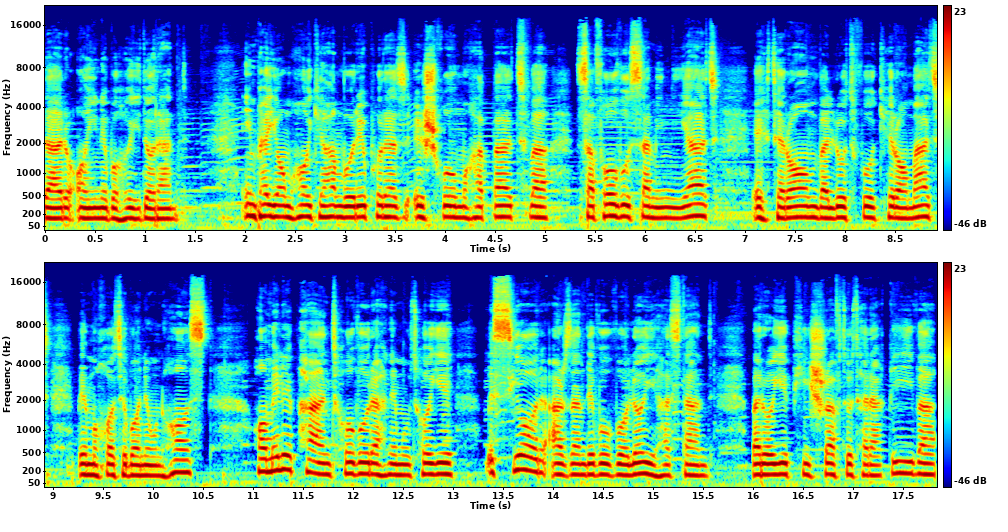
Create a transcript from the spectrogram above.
در آین بهایی دارند. این پیام ها که همواره پر از عشق و محبت و صفا و صمیمیت احترام و لطف و کرامت به مخاطبان اونهاست حامل پندها و رهنمودهای بسیار ارزنده و والایی هستند. برای پیشرفت و ترقی و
